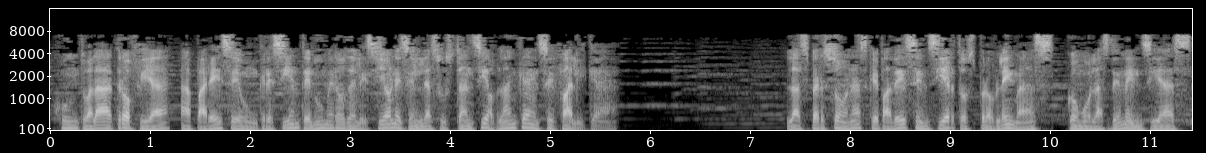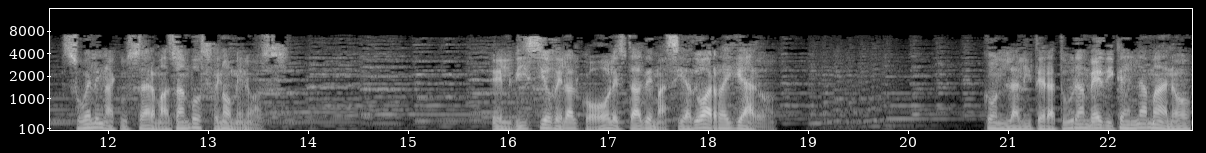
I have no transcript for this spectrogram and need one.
Junto a la atrofia, aparece un creciente número de lesiones en la sustancia blanca encefálica. Las personas que padecen ciertos problemas, como las demencias, suelen acusar más ambos fenómenos. El vicio del alcohol está demasiado arraigado. Con la literatura médica en la mano,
